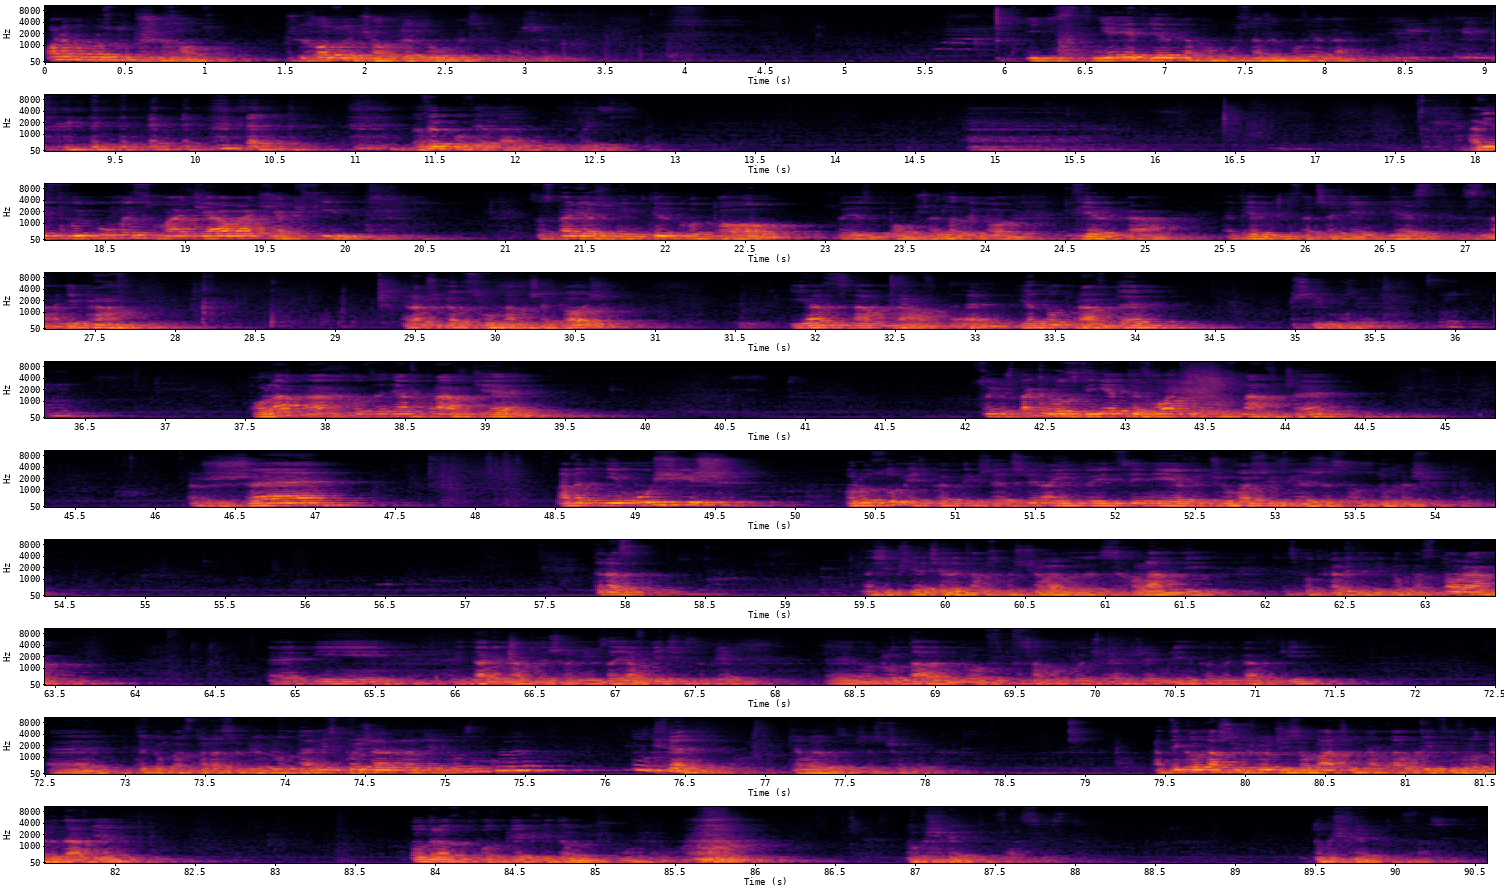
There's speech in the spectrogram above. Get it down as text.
One po prostu przychodzą. Przychodzą ciągle do umysłu naszego. I istnieje wielka pokusa wypowiadania. wypowiadania tych myśli. A więc Twój umysł ma działać jak filtr. Zostawiasz w nim tylko to, co jest Boże, dlatego wielka, wielkim znaczeniem jest znanie prawdy. Ja na przykład słucham czegoś ja znam prawdę, ja tą prawdę przyjmuję. Po latach chodzenia w prawdzie są już tak rozwinięte władze poznawcze, że nawet nie musisz rozumieć pewnych rzeczy, a intuicyjnie je wyczuwasz i wiesz, że są z Ducha Świętego. Teraz nasi przyjaciele tam z kościoła z Holandii spotkali takiego pastora i, i dali nam też o nim zajawkę. Sobie e, oglądałem go w samochodzie, wziąłem link do gadki. E, I tego pastora sobie oglądałem i spojrzałem na niego w ogóle Duch Święty działający przez człowieka. A tylko naszych ludzi zobaczył tam na ulicy w Rotterdamie, to od razu podbiegli do nich i mówią Duch Święty w was jest. Duch Święty w was jest.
